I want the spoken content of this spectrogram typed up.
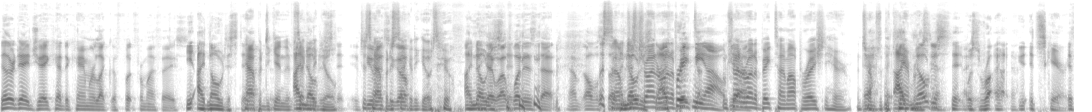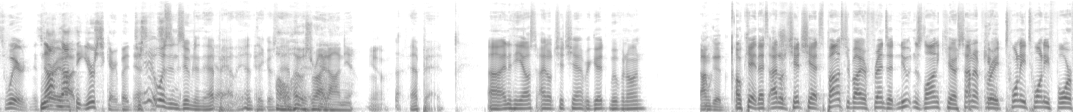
The other day, Jake had the camera like a foot from my face. Yeah, I noticed it. Happened again a I second noticed ago. it. A Just happened a ago. second ago too. I Okay, noticed what- it. what is that? I'm- All of a Listen, sudden, I'm just trying to it. run It a freaked big me ti- out. I'm trying to run a big time operation here in terms of the cameras. I cameras. noticed it was right. uh, It's scary. it's weird. It's not very not odd. that you're scary, but Yeah. just It wasn't zoomed in that Yeah. badly. I didn't think it was. oh, it was right on you. Yeah, Not that bad. Uh, anything else? Idle chit chat. We're good. Moving on. I'm good. Okay, that's Idle Chit Chat, sponsored by our friends at Newton's Lawn Care. Sign up for a 2024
